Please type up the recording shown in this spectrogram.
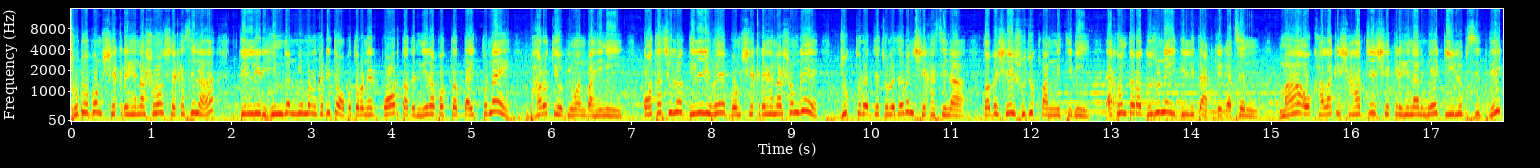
ছোট বোন শেখ রেহানা সহ শেখ হাসিনা দিল্লির হিন্দন বিমান ঘাঁটিতে অবতরণের পর তাদের নিরাপত্তার দায়িত্ব নেয় ভারতীয় বিমান বাহিনী। কথা ছিল দিল্লি হয়ে বোন শেখ রেহানার সঙ্গে যুক্তরাজ্যে চলে যাবেন শেখ হাসিনা, তবে সেই সুযোগ পাননি তিনি। এখন তারা দুজনেই দিল্লিতে আটকে গেছেন। মা ও খালাকে সাহায্যে শেখ রেহানার মেয়ে টিউলিপ সিদ্দিক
